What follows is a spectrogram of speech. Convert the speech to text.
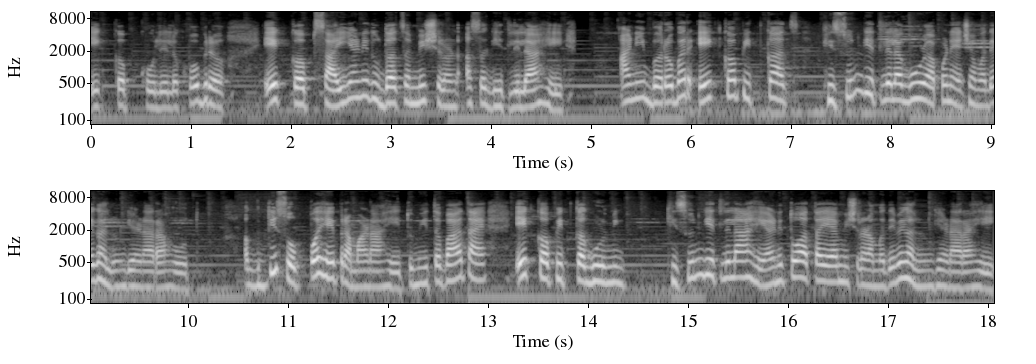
एक कप खोलेलं खोबरं एक कप साई आणि दुधाचं मिश्रण असं घेतलेलं आहे. आणि बरोबर एक कप इतकाच खिसून घेतलेला गूळ आपण याच्यामध्ये घालून घेणार आहोत. अगदी सोपं हे प्रमाण आहे. तुम्ही इथं पाहताय एक कप इतका गूळ मी खिसून घेतलेला आहे आणि तो आता या मिश्रणामध्ये मी घालून घेणार आहे.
